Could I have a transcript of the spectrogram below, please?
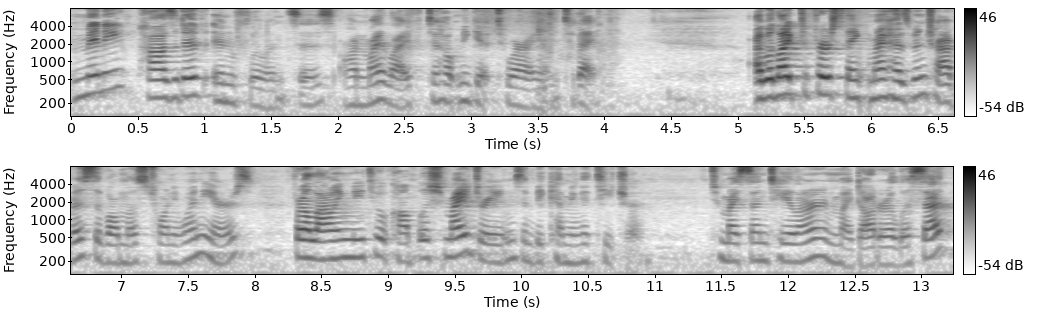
many positive influences on my life to help me get to where I am today. I would like to first thank my husband Travis of almost 21 years for allowing me to accomplish my dreams and becoming a teacher. To my son Taylor and my daughter Alyssa,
